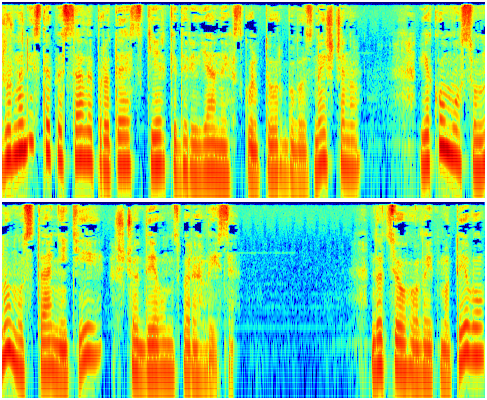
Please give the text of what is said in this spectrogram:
Журналісти писали про те, скільки дерев'яних скульптур було знищено, в якому сумному стані ті, що дивом збереглися. До цього лейтмотиву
